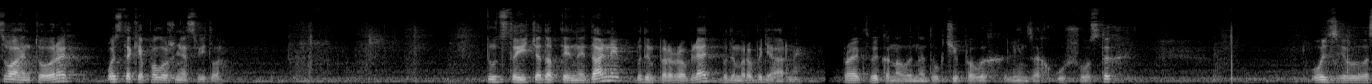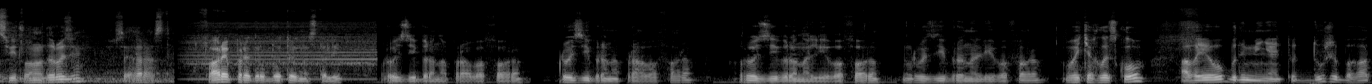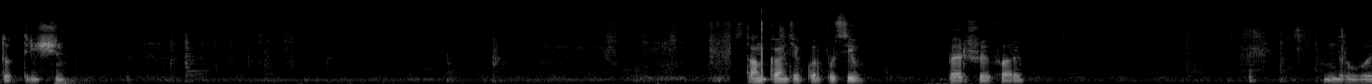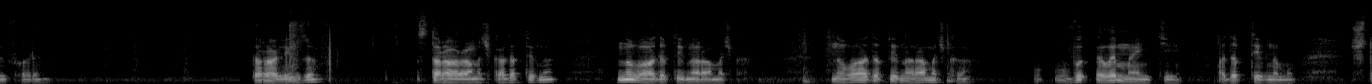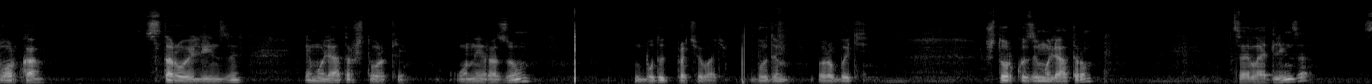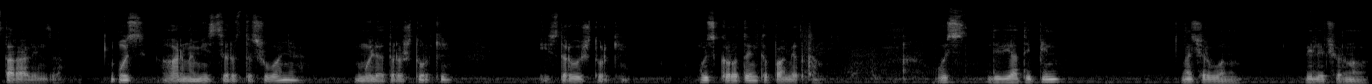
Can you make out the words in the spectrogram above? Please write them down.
Volkswagen Touareg. Ось таке положення світла. Тут стоїть адаптивний дальний, будемо переробляти, будемо робити гарне. Проект виконали на двохчіпових лінзах у шостих. Ось з'явилось світло на дорозі. Все гаразд. Фари перед роботою на столі. Розібрана права фара. Розібрана права фара. Розібрана ліва фара. Розібрана ліва фара. Витягли скло, але його будемо міняти. Тут дуже багато тріщин. Стан кантів корпусів першої фари. Другої фари. Стара лінза. Стара рамочка адаптивна. Нова адаптивна рамочка. Нова адаптивна рамочка в елементі адаптивному. Шторка старої лінзи. Емулятор шторки. Вони разом будуть працювати. Будемо робити шторку з емулятором. Це LED лінза, стара лінза. Ось гарне місце розташування емулятора шторки і старої шторки. Ось коротенька пам'ятка. Ось дев'ятий пін на червоному, біля чорного.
